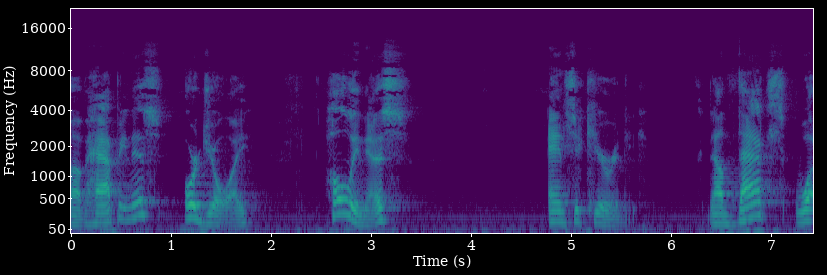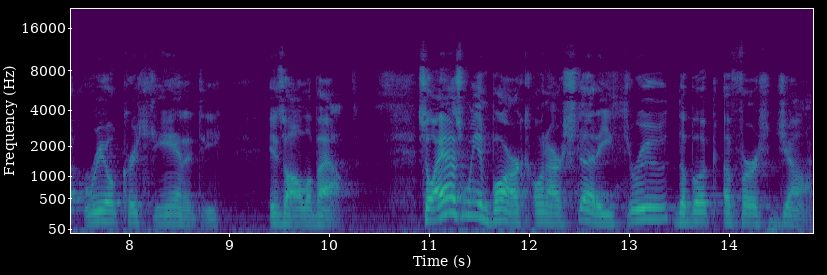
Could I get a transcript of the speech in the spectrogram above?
of happiness or joy, holiness, and security. Now that's what real Christianity is all about. So as we embark on our study through the book of First John,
